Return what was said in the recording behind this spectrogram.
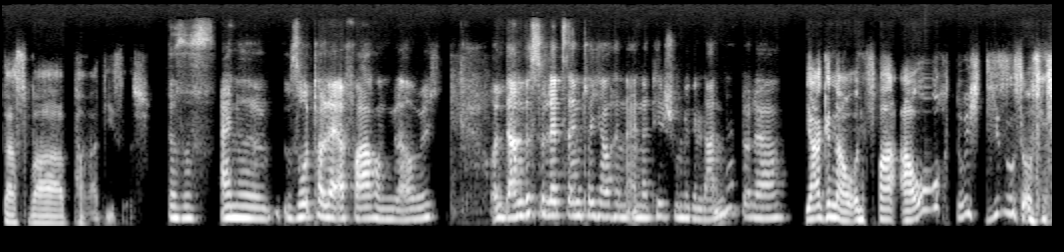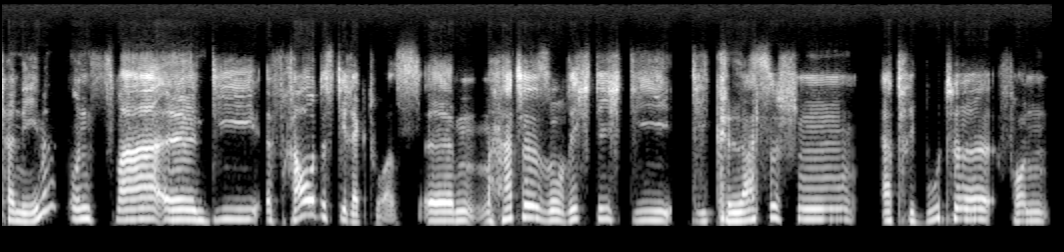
Das war paradiesisch. Das ist eine so tolle Erfahrung, glaube ich. Und dann bist du letztendlich auch in einer Teeschule gelandet, oder? Ja, genau. Und zwar auch durch dieses Unternehmen. Und zwar äh, die Frau des Direktors ähm, hatte so richtig die, die klassischen Attribute von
